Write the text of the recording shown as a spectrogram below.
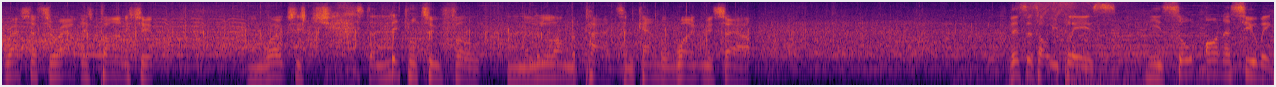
pressure throughout this partnership. And Woakes is just a little too full and a little on the pads, and Campbell won't miss out. This is how he plays. He's so unassuming.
